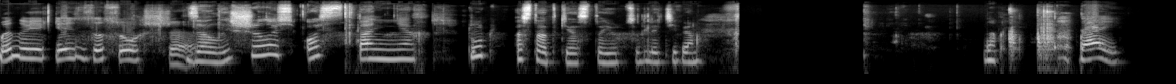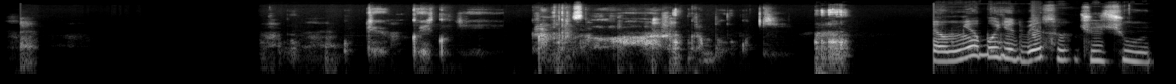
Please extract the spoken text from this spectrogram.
У мене якесь засохше. Залишилось останнє. Тут остатки остаються для. Давай. Дай. У меня будет без Чуть-чуть.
